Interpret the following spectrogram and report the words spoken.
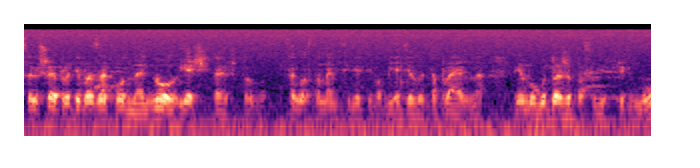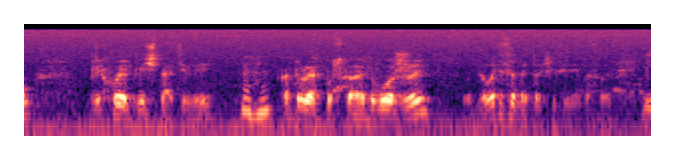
совершаю противозаконное, но я считаю, что вот, согласно моим стереотипам я делаю это правильно, меня могут даже посадить в тюрьму, приходят мечтатели, угу. которые отпускают вожжи, вот давайте с этой точки зрения посмотрим. И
